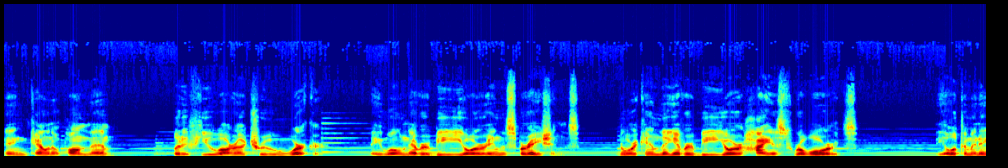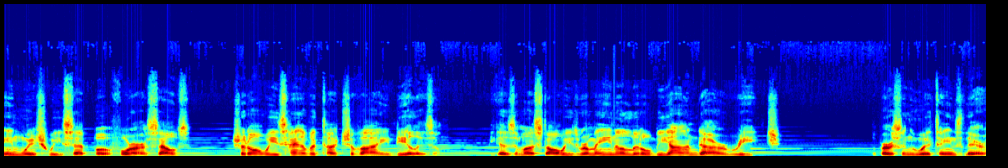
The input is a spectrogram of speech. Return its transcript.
and count upon them, but if you are a true worker, they will never be your inspirations, nor can they ever be your highest rewards. The ultimate aim which we set before ourselves should always have a touch of idealism because it must always remain a little beyond our reach. The person who attains their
